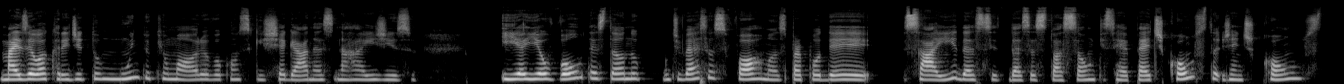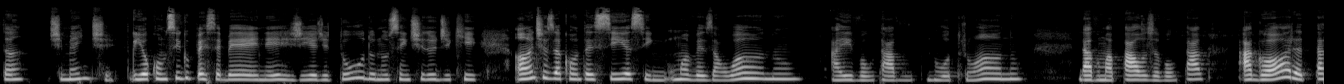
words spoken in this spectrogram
mas eu acredito muito que uma hora eu vou conseguir chegar nessa, na raiz disso. E aí eu vou testando diversas formas para poder sair desse, dessa situação que se repete consta, gente, constantemente. E eu consigo perceber a energia de tudo no sentido de que antes acontecia assim, uma vez ao ano, aí voltava no outro ano, dava uma pausa, voltava. Agora tá,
